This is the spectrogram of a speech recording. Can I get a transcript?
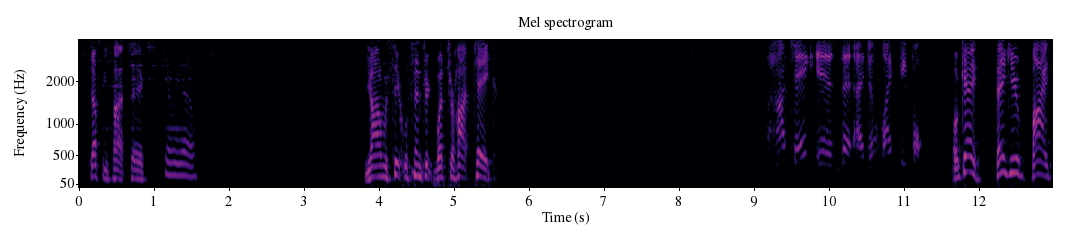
Stuffy's hot takes. Here we go. Jan with sequel centric. What's your hot take? My hot take is that I don't like people. Okay, thank you. Bye.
